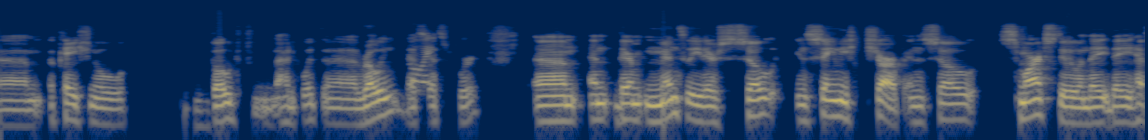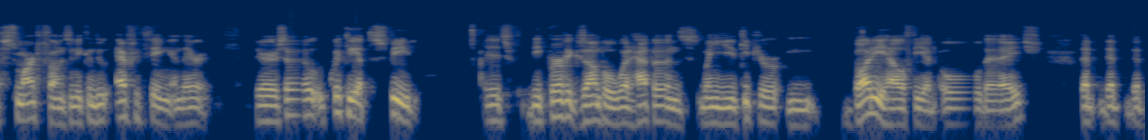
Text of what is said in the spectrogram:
um, occasional boat, how do you call it, uh, rowing. That's that's the word. Um, and they're mentally they're so insanely sharp and so smart still, and they they have smartphones and they can do everything, and they're they're so quickly up to speed. It's the perfect example of what happens when you keep your mm, body healthy at old age that that that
